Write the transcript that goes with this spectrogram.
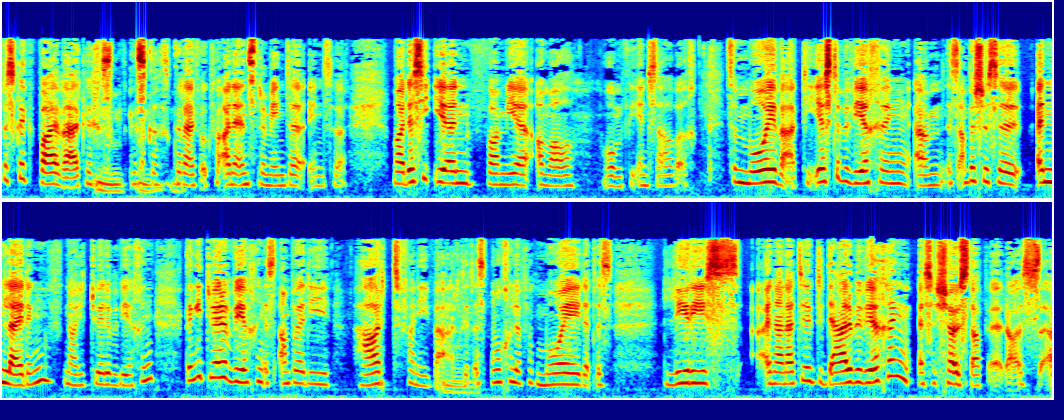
verskeie baie werke ges mm, mm, geskryf mm. ook vir ander instrumente en so. Maar dis die een waarmee almal hom vereenselwig. Dit's 'n mooi werk. Die eerste beweging um, is amper soos 'n inleiding na die tweede beweging. Ek dink die tweede beweging is amper die hart van die werk. Mm. Dit is ongelooflik mooi. Dit is liries. En dan natuurlik die derde beweging is 'n showstopper. Daar's uh,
